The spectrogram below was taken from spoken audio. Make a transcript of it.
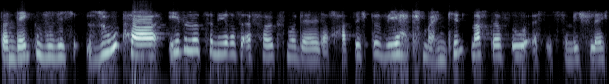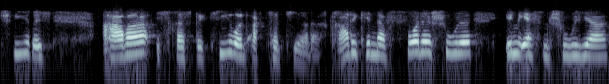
dann denken Sie sich, super, evolutionäres Erfolgsmodell, das hat sich bewährt, mein Kind macht das so, es ist für mich vielleicht schwierig, aber ich respektiere und akzeptiere das. Gerade Kinder vor der Schule, im ersten Schuljahr,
